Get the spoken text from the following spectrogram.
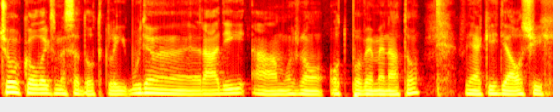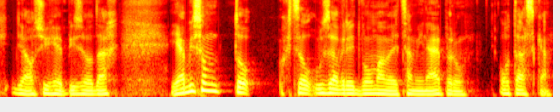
čokoľvek sme sa dotkli, budeme radi a možno odpovieme na to v nejakých ďalších, ďalších epizódach. Ja by som to chcel uzavrieť dvoma vecami. Najprv otázka.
